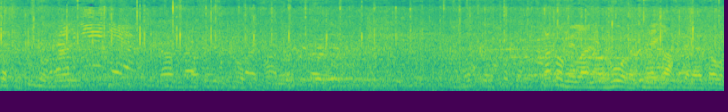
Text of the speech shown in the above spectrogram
Guarda che tu non hai... Kato millainen huulet heilahtelee tuolla.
